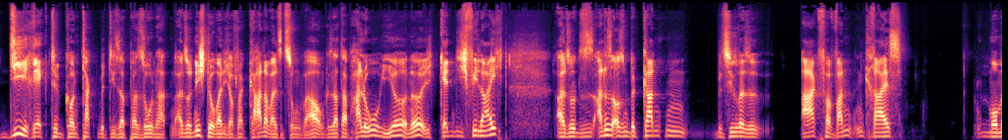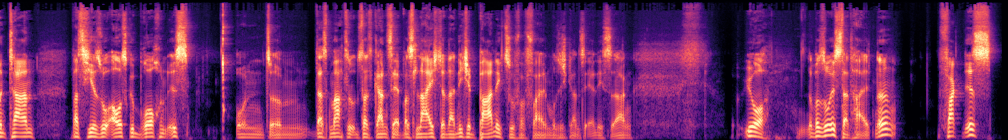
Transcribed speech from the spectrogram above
direkten Kontakt mit dieser Person hatten. Also nicht nur, weil ich auf der Karnevalssitzung war und gesagt habe, hallo, hier, ne, ich kenne dich vielleicht. Also das ist alles aus dem bekannten, beziehungsweise arg verwandten Kreis momentan, was hier so ausgebrochen ist. Und ähm, das macht uns das Ganze etwas leichter, da nicht in Panik zu verfallen, muss ich ganz ehrlich sagen. Ja, aber so ist das halt. Ne? Fakt ist,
